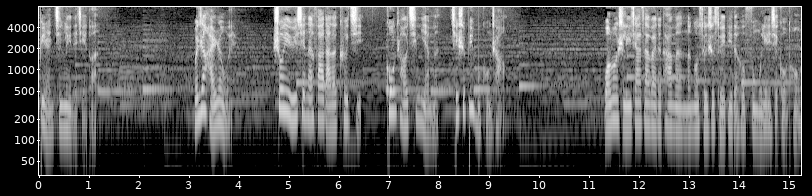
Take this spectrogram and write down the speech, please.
必然经历的阶段。文章还认为，受益于现代发达的科技，空巢青年们其实并不空巢。网络使离家在外的他们能够随时随地的和父母联系沟通，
